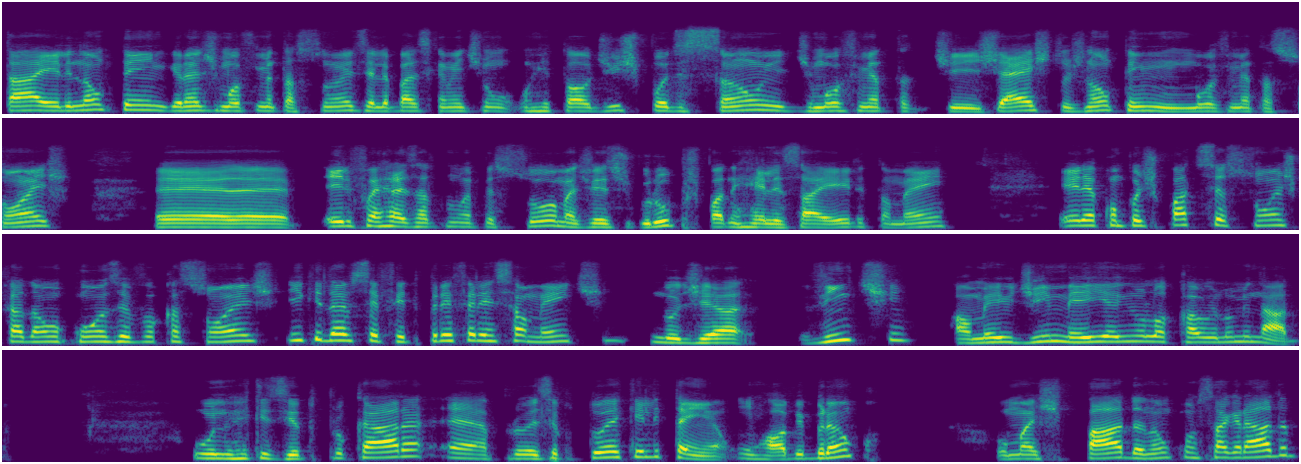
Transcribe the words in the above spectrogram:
tá? Ele não tem grandes movimentações, ele é basicamente um, um ritual de exposição e de movimento de gestos, não tem movimentações. É, ele foi realizado por uma pessoa, mas às vezes grupos podem realizar ele também. Ele é composto de quatro sessões, cada uma com as evocações, e que deve ser feito preferencialmente no dia 20 ao meio-dia e meia em um local iluminado. O único requisito para o cara, é, para o executor, é que ele tenha um hobby branco, uma espada não consagrada,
